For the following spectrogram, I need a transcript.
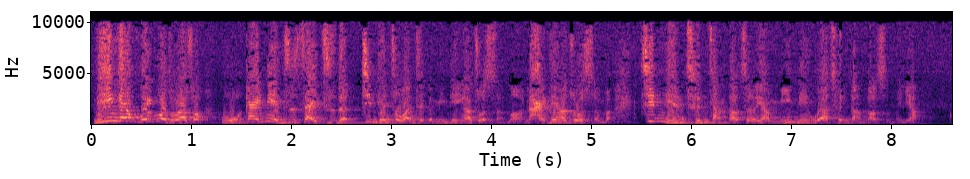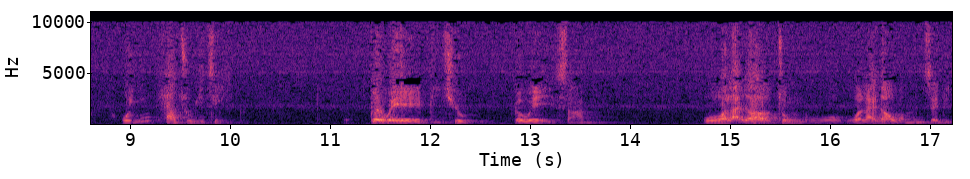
你应该回过头来说，我该念之在之的。今天做完这个，明天要做什么？哪一天要做什么？今年成长到这样，明年我要成长到什么样？我应该要注意这个。各位比丘，各位沙弥。我来到中国，我来到我们这里，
